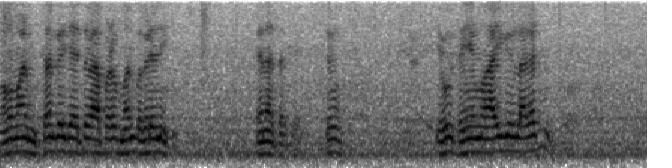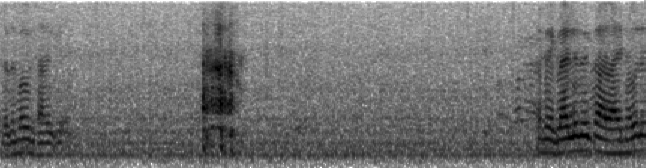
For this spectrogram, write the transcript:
હવામાન નુકસાન કરી જાય તો આપણું મન બગડે નહીં. એના તરફે શું એવું સંયમ આવી ગયું લાગે છે ને? તો બહુ સારું કહેવાય. તમે એકલા લીધું તો બંને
